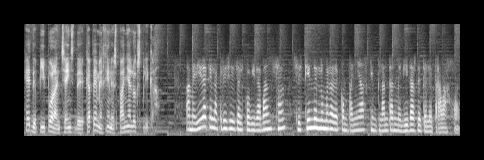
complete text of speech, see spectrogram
Head de People and Change de KPMG en España, lo explica. A medida que la crisis del COVID avanza, se extiende el número de compañías que implantan medidas de teletrabajo.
